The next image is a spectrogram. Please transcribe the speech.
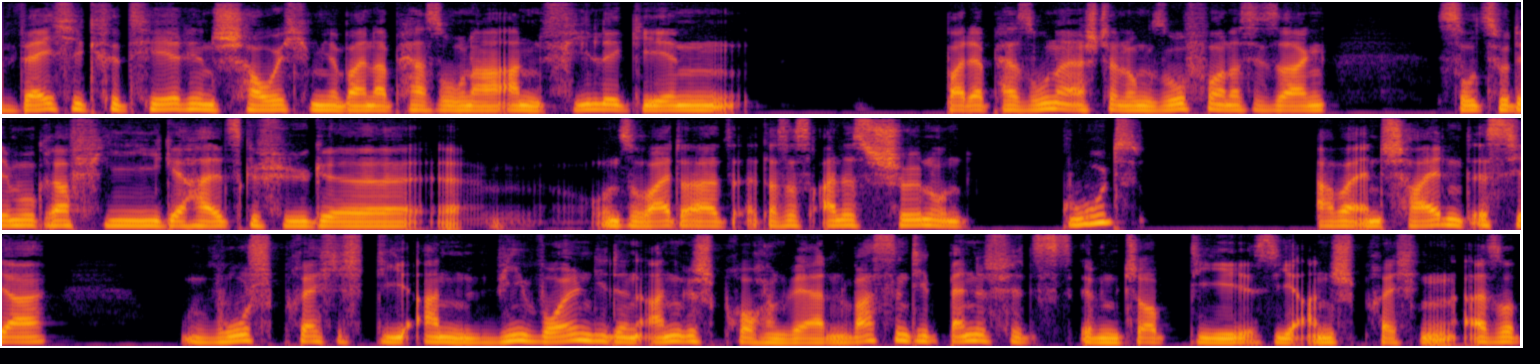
welche Kriterien schaue ich mir bei einer Persona an. Viele gehen bei der Persona-Erstellung so vor, dass sie sagen, Soziodemografie, Gehaltsgefüge äh, und so weiter, das ist alles schön und gut, aber entscheidend ist ja, wo spreche ich die an? Wie wollen die denn angesprochen werden? Was sind die Benefits im Job, die sie ansprechen? Also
